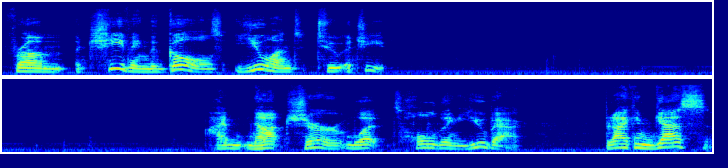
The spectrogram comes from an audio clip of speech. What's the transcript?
from achieving the goals you want to achieve? I'm not sure what's holding you back, but I can guess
